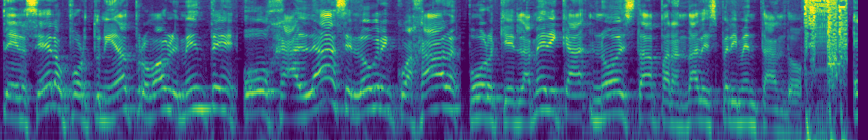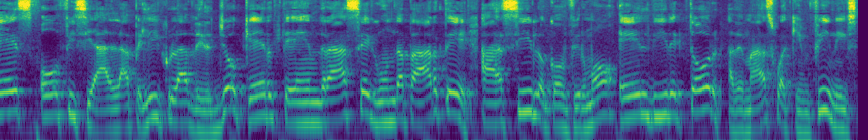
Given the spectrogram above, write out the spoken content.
tercera oportunidad probablemente. Ojalá se logren cuajar porque la América no está para andar experimentando. Es oficial, la película del Joker tendrá segunda parte, así lo confirmó el director. Además, Joaquín Phoenix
